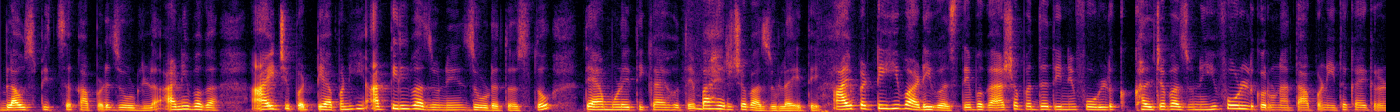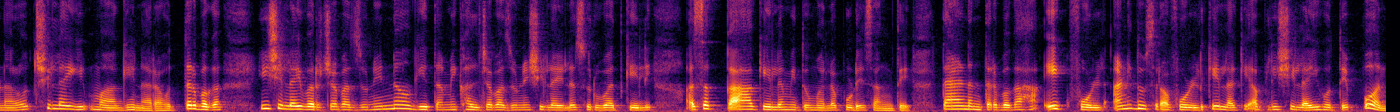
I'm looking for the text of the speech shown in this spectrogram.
ब्लाऊज पीसचं कापड जोडलं. आणि बघा आईची पट्टी आपण ही आतील बाजूने जोडत असतो. त्यामुळे ती काय होते? बाहेरच्या बाजूला येते. आय पट्टी ही वाढीव असते. बघा अशा पद्धतीने फोल्ड खालच्या बाजूने ही फोल्ड करून आता आपण इथं काय करणार आहोत? शिलाई मा- घेणार आहोत. तर बघा ही शिलाई वरच्या बाजूने न घेता मी खालच्या बाजूने शिलाईला सुरुवात केली. असं का केलं मी तुम्हाला पुढे सांगते. त्यानंतर बघा हा एक फोल्ड आणि दुसरा फोल्ड केला की आपली शिलाई होते पण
